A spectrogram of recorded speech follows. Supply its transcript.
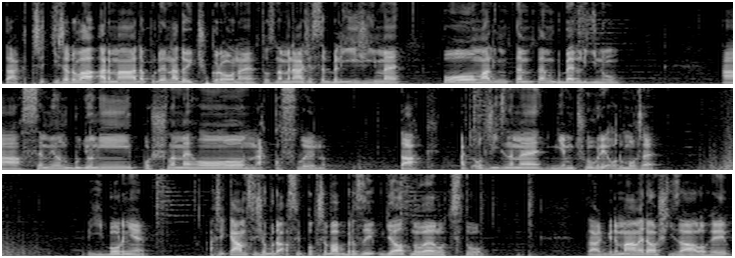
Tak, třetí řadová armáda půjde na Krone, to znamená, že se blížíme pomalým tempem k Berlínu. A Semyon Buďoni pošleme ho na Koslin. Tak, ať odřízneme Němčouvry od moře. Výborně. Říkám si, že bude asi potřeba brzy udělat nové loďstvo. Tak, kde máme další zálohy?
